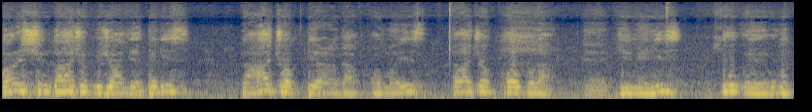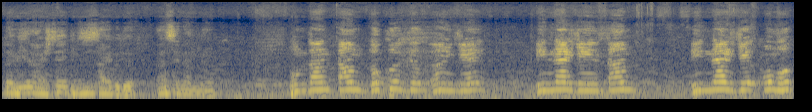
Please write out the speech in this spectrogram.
Barış için daha çok mücadele etmeliyiz. Daha çok bir arada olmalıyız. Daha çok kol kola e, girmeliyiz. Bu e, umutla bir inançla hepinizi saygılıyorum. Ben selamlıyorum. Bundan tam 9 yıl önce binlerce insan, binlerce umut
